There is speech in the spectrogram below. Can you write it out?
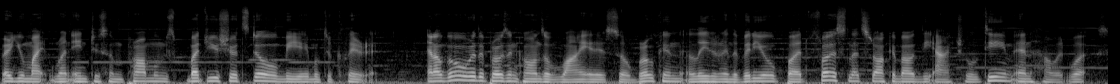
where you might run into some problems, but you should still be able to clear it. And I'll go over the pros and cons of why it is so broken later in the video, but first let's talk about the actual team and how it works.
